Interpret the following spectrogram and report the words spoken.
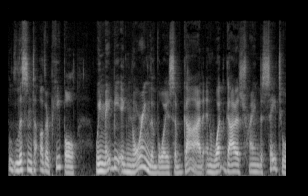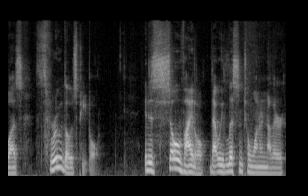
listen to other people, we may be ignoring the voice of God and what God is trying to say to us through those people. It is so vital that we listen to one another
